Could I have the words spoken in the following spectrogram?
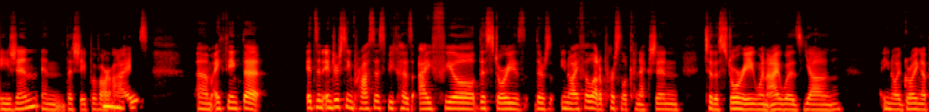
Asian and the shape of our Mm. eyes. Um, I think that it's an interesting process because I feel this story is there's, you know, I feel a lot of personal connection to the story when I was young. You know, growing up,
